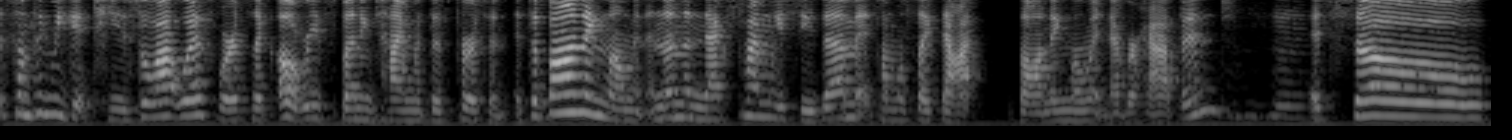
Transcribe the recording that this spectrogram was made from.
something we get teased a lot with where it's like, oh, Reed's spending time with this person. It's a bonding moment. And then the next time we see them, it's almost like that bonding moment never happened. Mm-hmm. Mhm. It's so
